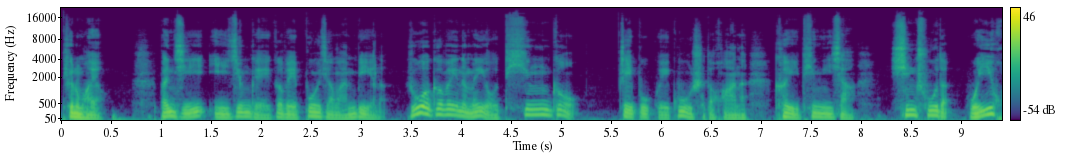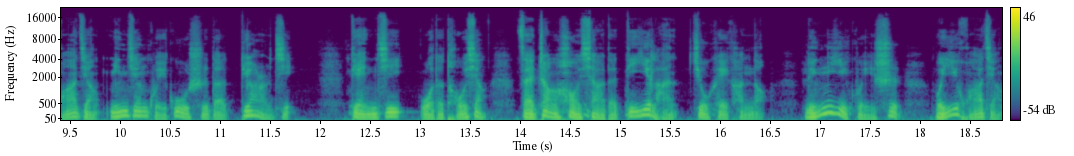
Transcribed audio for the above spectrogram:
听众朋友，本集已经给各位播讲完毕了。如果各位呢没有听够这部鬼故事的话呢，可以听一下新出的《维华讲民间鬼故事》的第二季。点击我的头像，在账号下的第一栏就可以看到灵异鬼事。维华讲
